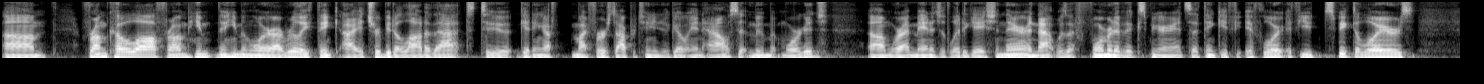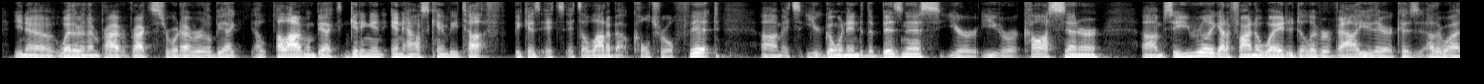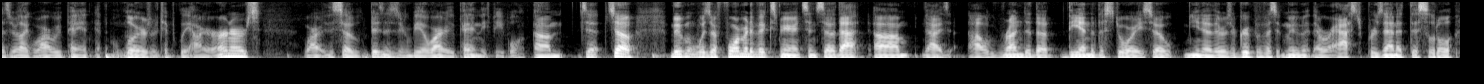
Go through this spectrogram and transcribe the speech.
Um, from co-law, from hum, the human lawyer, I really think I attribute a lot of that to getting a, my first opportunity to go in-house at Movement Mortgage. Um, where I managed the litigation there, and that was a formative experience. I think if if lawyer, if you speak to lawyers, you know whether in private practice or whatever, it'll be like a, a lot of them be like getting in in house can be tough because it's it's a lot about cultural fit. Um, it's you're going into the business, you're you're a cost center. Um, so you really got to find a way to deliver value there because otherwise they're like, why are we paying? Lawyers are typically higher earners. Why, so businesses are gonna be like, why are we paying these people? Um, so, so, movement was a formative experience, and so that um, I, I'll run to the the end of the story. So you know there was a group of us at Movement that were asked to present at this little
